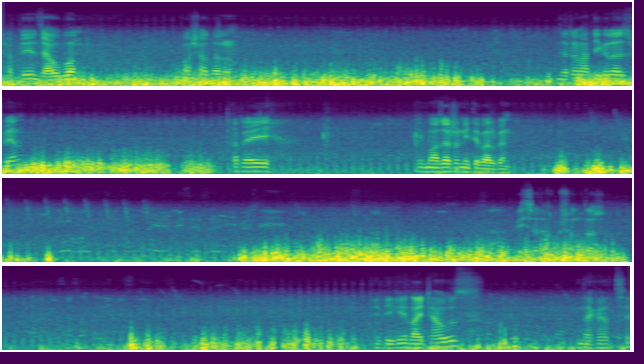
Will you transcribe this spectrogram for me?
সাথে ঝাউবন অসাধারণ। যারা ভাতি করে আসবেন তারা এই মজাটা নিতে পারবেন। বীজটা খুব সুন্দর। এদিকে লাইট হাউস দেখা যাচ্ছে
